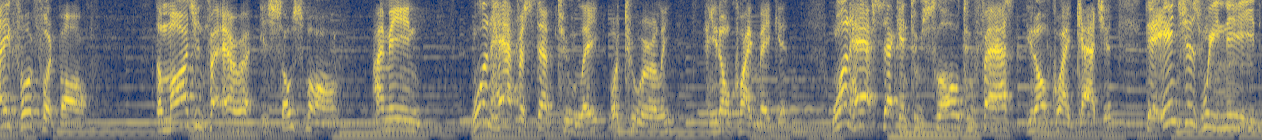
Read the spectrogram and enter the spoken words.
Life or football, the margin for error is so small. I mean, one half a step too late or too early, and you don't quite make it. One half second too slow, too fast, you don't quite catch it. The inches we need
